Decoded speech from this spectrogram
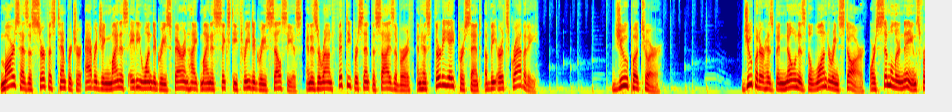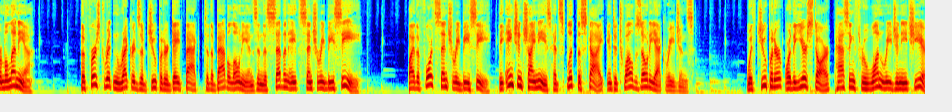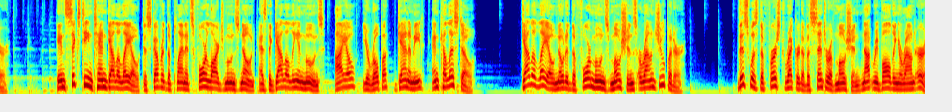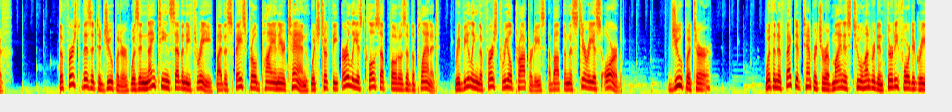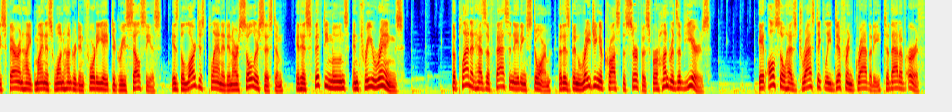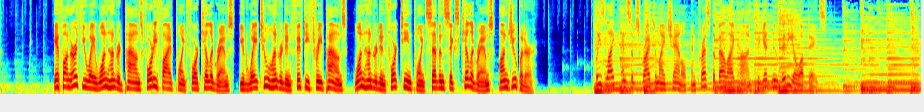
Mars has a surface temperature averaging minus 81 degrees Fahrenheit minus 63 degrees Celsius and is around 50% the size of Earth and has 38% of the Earth's gravity. Jupiter Jupiter has been known as the wandering star or similar names for millennia. The first written records of Jupiter date back to the Babylonians in the 7th-8th century BC. By the 4th century BC, the ancient Chinese had split the sky into 12 zodiac regions. With Jupiter or the year star passing through one region each year. In 1610 Galileo discovered the planet's four large moons known as the Galilean moons, Io, Europa, Ganymede, and Callisto. Galileo noted the four moons' motions around Jupiter. This was the first record of a center of motion not revolving around Earth. The first visit to Jupiter was in 1973 by the space probe Pioneer 10 which took the earliest close-up photos of the planet, revealing the first real properties about the mysterious orb. Jupiter, with an effective temperature of minus 234 degrees Fahrenheit minus 148 degrees Celsius, is the largest planet in our solar system, it has 50 moons and 3 rings. The planet has a fascinating storm that has been raging across the surface for hundreds of years. It also has drastically different gravity to that of Earth. If on Earth you weigh 100 pounds 45.4 kilograms, you'd weigh 253 pounds 114.76 kilograms on Jupiter. Please like and subscribe to my channel and press the bell icon to get new video updates.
